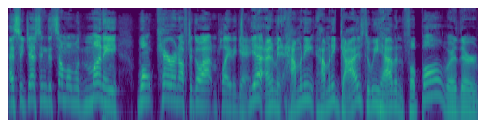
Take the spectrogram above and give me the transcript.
as suggesting that someone with money won't care enough to go out and play the game. Yeah, I mean, how many how many guys do we have in football where their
